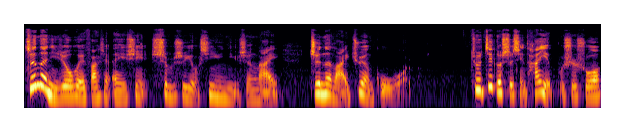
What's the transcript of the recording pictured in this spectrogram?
真的，你就会发现，哎，幸是不是有幸运女神来真的来眷顾我了？就这个事情，它也不是说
